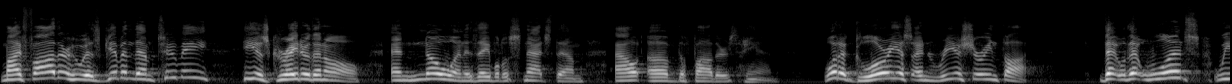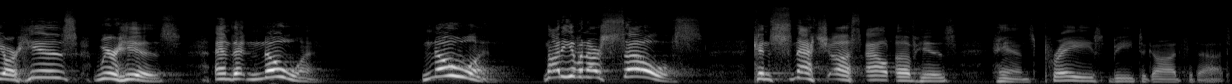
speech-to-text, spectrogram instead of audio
My Father, who has given them to me, he is greater than all and no one is able to snatch them out of the Father's hand. What a glorious and reassuring thought that, that once we are His, we're His, and that no one, no one, not even ourselves, can snatch us out of His hands. Praise be to God for that.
